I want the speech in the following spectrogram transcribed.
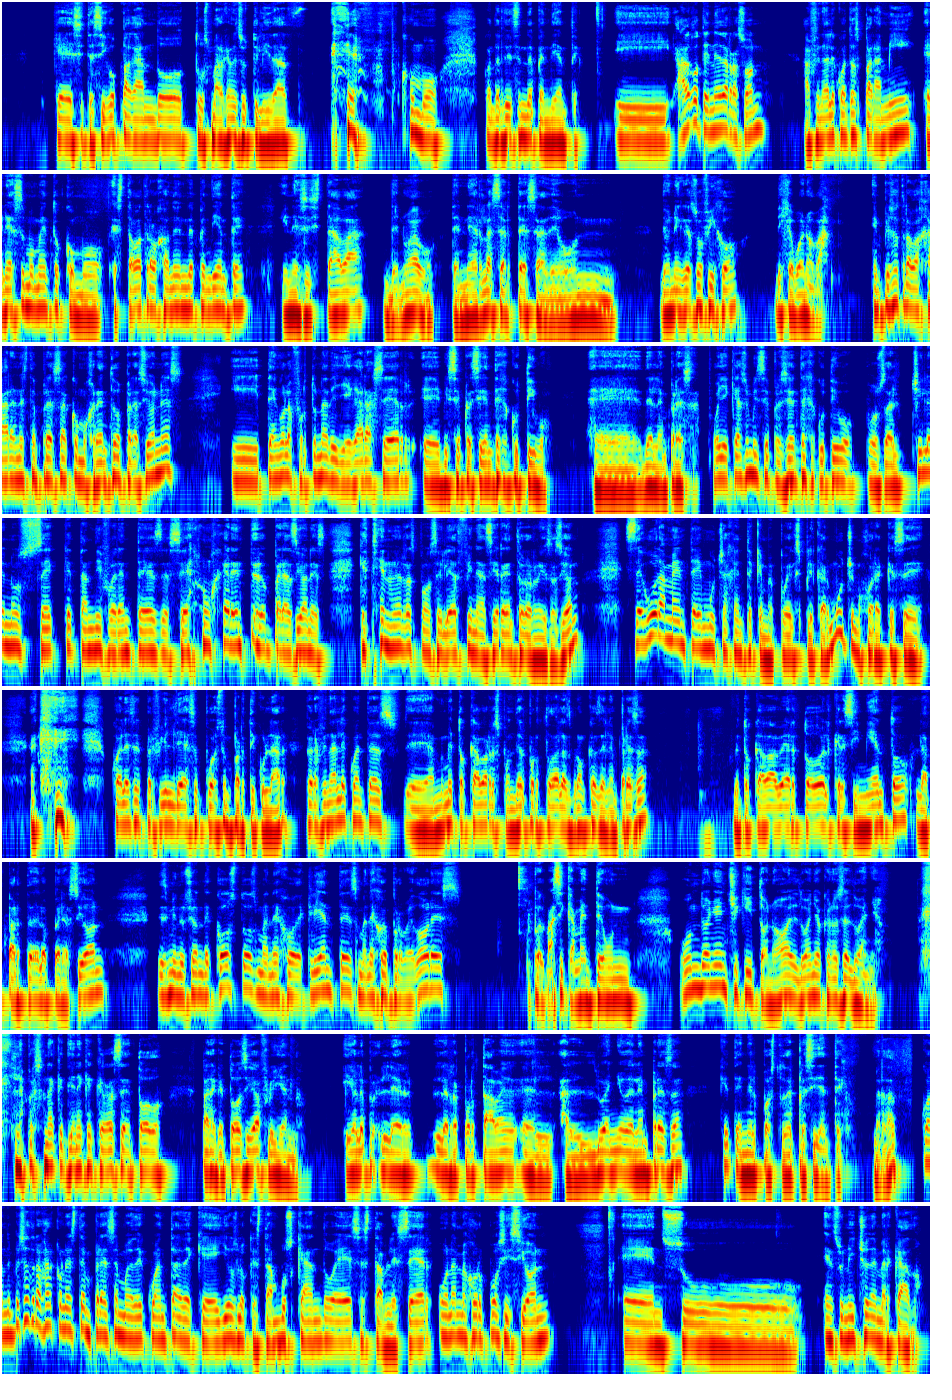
que si te sigo pagando tus márgenes de utilidad como contratista independiente. Y algo tenía de razón. Al final de cuentas, para mí, en ese momento, como estaba trabajando independiente y necesitaba de nuevo tener la certeza de un, de un ingreso fijo, dije, bueno, va. Empiezo a trabajar en esta empresa como gerente de operaciones y tengo la fortuna de llegar a ser eh, vicepresidente ejecutivo. Eh, de la empresa. Oye, ¿qué hace un vicepresidente ejecutivo? Pues al Chile no sé qué tan diferente es de ser un gerente de operaciones que tiene una responsabilidad financiera dentro de la organización. Seguramente hay mucha gente que me puede explicar mucho mejor a qué se, a qué, cuál es el perfil de ese puesto en particular. Pero al final de cuentas, eh, a mí me tocaba responder por todas las broncas de la empresa. Me tocaba ver todo el crecimiento, la parte de la operación, disminución de costos, manejo de clientes, manejo de proveedores, pues básicamente un, un dueño en chiquito, ¿no? El dueño que no es el dueño. La persona que tiene que encargarse de todo para que todo siga fluyendo. Y yo le, le, reportaba al dueño de la empresa que tenía el puesto de presidente, ¿verdad? Cuando empiezo a trabajar con esta empresa me doy cuenta de que ellos lo que están buscando es establecer una mejor posición en su, en su nicho de mercado.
